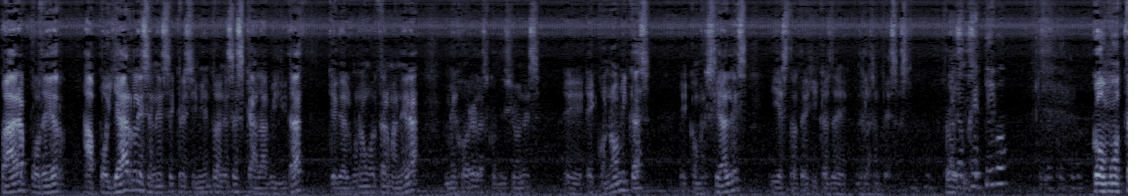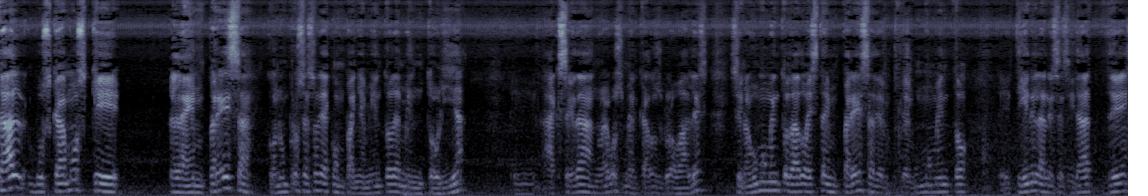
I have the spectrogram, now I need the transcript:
para poder apoyarles en ese crecimiento, en esa escalabilidad que de alguna u otra manera mejore las condiciones eh, económicas, eh, comerciales y estratégicas de, de las empresas. ¿El objetivo? Como tal, buscamos que la empresa, con un proceso de acompañamiento de mentoría, eh, acceda a nuevos mercados globales. Si en algún momento dado esta empresa de, algún momento eh, tiene la necesidad de eh,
